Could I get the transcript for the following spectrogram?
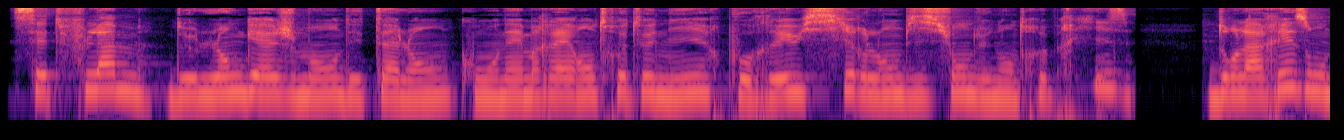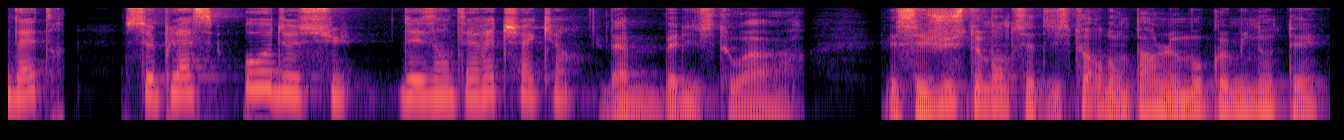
cette flamme de l'engagement des talents qu'on aimerait entretenir pour réussir l'ambition d'une entreprise, dont la raison d'être se place au-dessus des intérêts de chacun. La belle histoire. Et c'est justement de cette histoire dont parle le mot communauté.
